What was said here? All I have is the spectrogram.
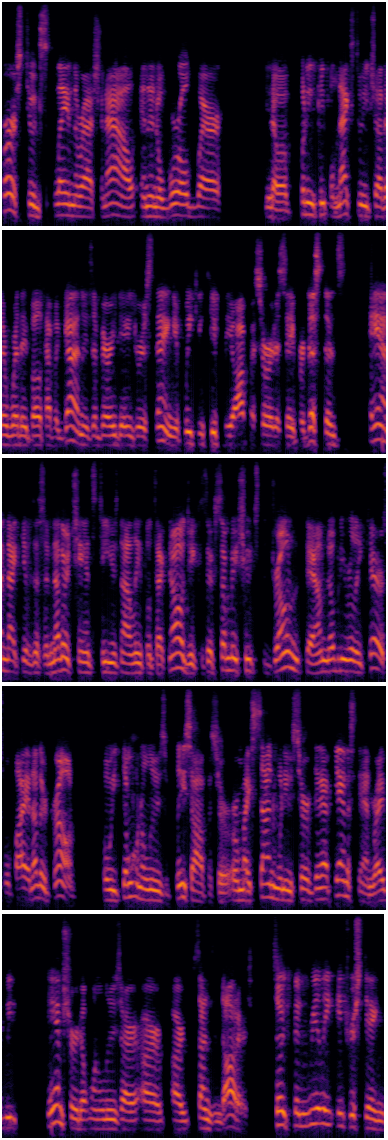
first to explain the rationale. And in a world where you know, putting people next to each other where they both have a gun is a very dangerous thing. If we can keep the officer at a safer distance, and that gives us another chance to use non lethal technology, because if somebody shoots the drone down, nobody really cares. We'll buy another drone, but we don't want to lose a police officer or my son when he served in Afghanistan, right? We damn sure don't want to lose our, our, our sons and daughters. So it's been really interesting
